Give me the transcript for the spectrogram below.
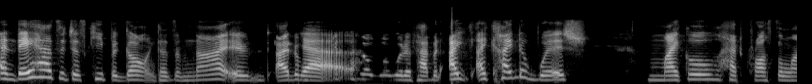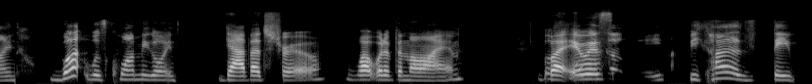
and they had to just keep it going because if not, it, I don't, yeah. I don't know what would have happened. I, I kind of wish Michael had crossed the line. What was Kwame going? To- yeah, that's true. What would have been the line? But, but it was because they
